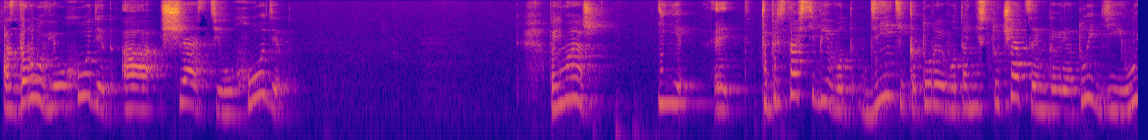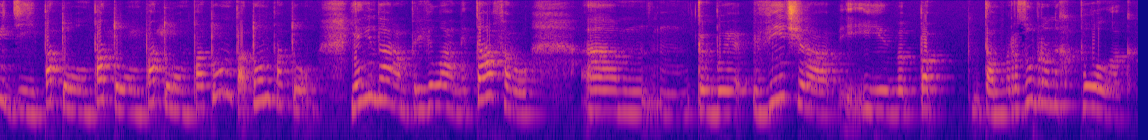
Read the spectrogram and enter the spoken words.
а здоровье уходит, а счастье уходит. Понимаешь? И э, ты представь себе, вот дети, которые вот они стучатся, им говорят, уйди, уйди, потом, потом, потом, потом, потом, потом. Я недаром привела метафору эм, как бы вечера и по, там разобранных полок.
